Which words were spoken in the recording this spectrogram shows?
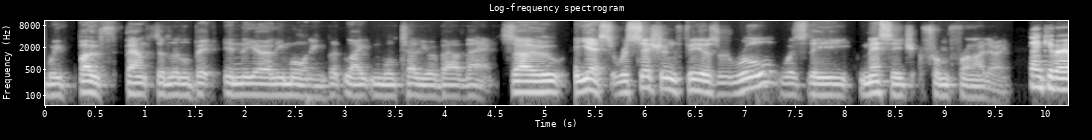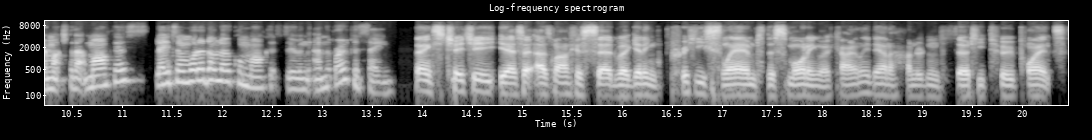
we've both bounced a little bit in the early morning, but Leighton will tell you about that. So, yes, recession fears rule was the message from Friday. Thank you very much for that, Marcus. Leighton, what are the local markets doing and the brokers saying? Thanks, Chichi. Yeah, so as Marcus said, we're getting pretty slammed this morning. We're currently down 132 points.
